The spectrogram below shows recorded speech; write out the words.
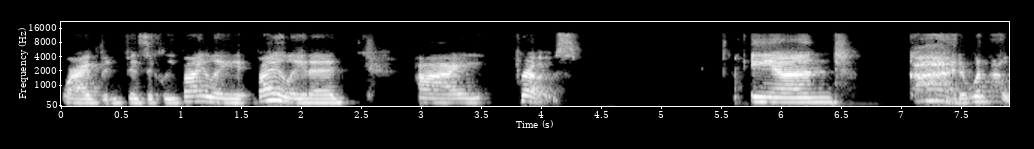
where I've been physically violate, violated, I froze. And God, when I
